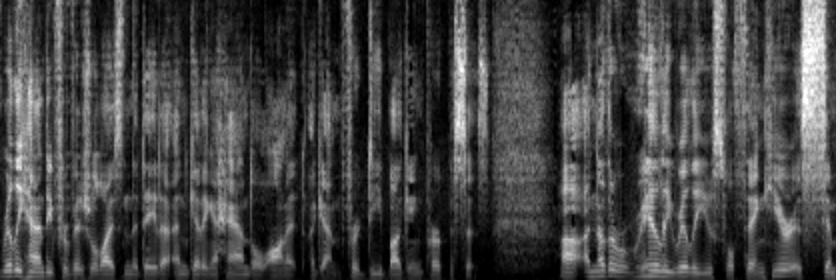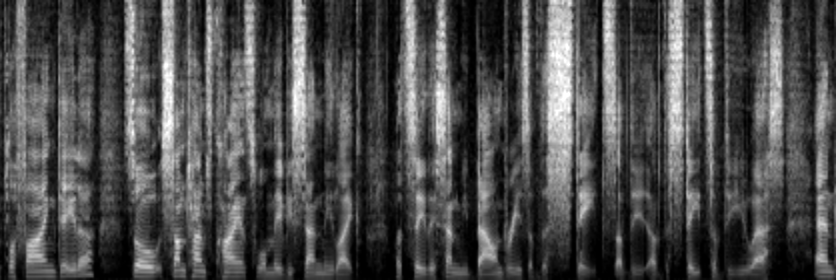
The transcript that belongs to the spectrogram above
Really handy for visualizing the data and getting a handle on it, again, for debugging purposes. Uh, another really, really useful thing here is simplifying data. So sometimes clients will maybe send me like, let's say they send me boundaries of the states of the of the states of the US, and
